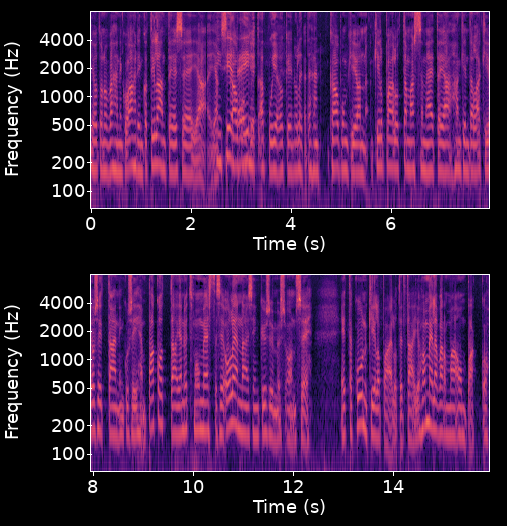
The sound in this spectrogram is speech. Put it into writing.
joutunut vähän niin kuin ahdinkotilanteeseen. Ja, ja niin sieltä kaupunki, ei nyt apuja oikein ole tähän. Kaupunki on kilpailuttamassa näitä ja hankintalaki osittain niin kuin siihen pakottaa. Ja nyt mun mielestä se olennaisin kysymys on se, että kun kilpailutetaan, johon meillä varmaan on pakko,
